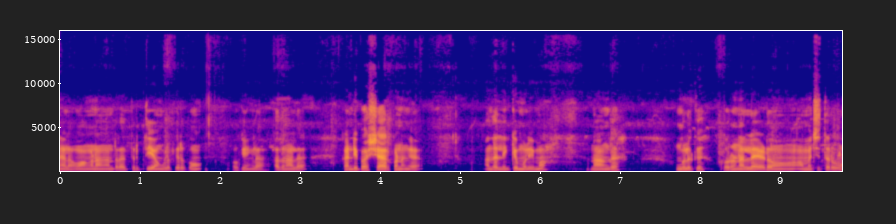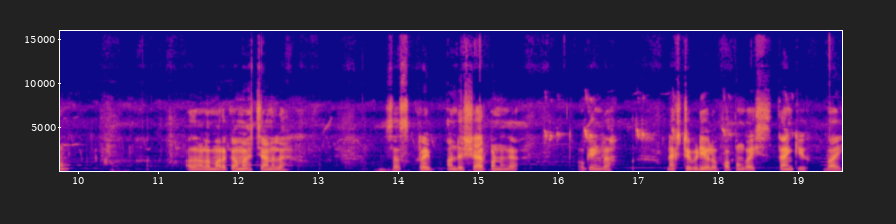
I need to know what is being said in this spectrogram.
நிலம் வாங்கினாங்கன்ற திருப்தி அவங்களுக்கு இருக்கும். ஓகேங்களா அதனால் கண்டிப்பாக ஷேர் பண்ணுங்கள் அந்த லிங்க் மூலிமா நாங்கள் உங்களுக்கு ஒரு நல்ல இடம் அமைச்சு தருவோம். அதனால் மறக்காமல் சேனலை சப்ஸ்கிரைப் அண்டு ஷேர் பண்ணுங்கள் ஓகேங்களா நெக்ஸ்ட்டு வீடியோவில் பார்ப்போம் காய்ஸ் தேங்க்யூ பாய்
